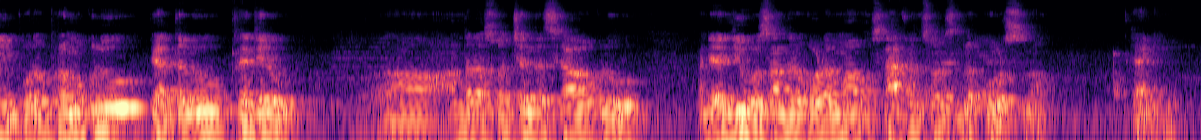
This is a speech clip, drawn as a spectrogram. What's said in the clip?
ఈ పుర ప్రముఖులు పెద్దలు ప్రజలు అందరూ స్వచ్ఛంద సేవకులు అంటే ఎన్జిఓస్ అందరూ కూడా మాకు సహకరించవలసిందిగా కోరుస్తున్నాం Thank you.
